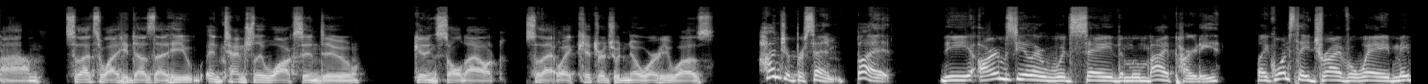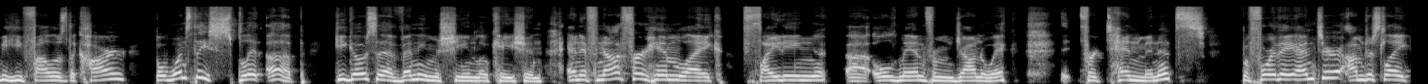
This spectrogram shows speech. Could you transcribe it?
Um, so that's why he does that. He intentionally walks into getting sold out. So that way Kittridge would know where he was. Hundred percent. But the arms dealer would say the Mumbai party. Like once they drive away, maybe he follows the car. But once they split up, he goes to that vending machine location. And if not for him, like fighting uh, old man from John Wick for ten minutes before they enter, I'm just like,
